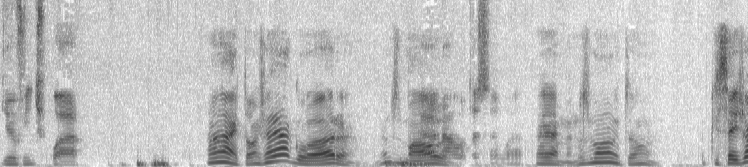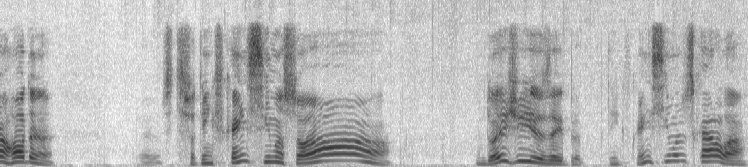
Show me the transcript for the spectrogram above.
Dia 24. Ah, então já é agora. Menos mal. É na outra semana. É, menos mal então. É porque isso aí já roda. é, Só tem que ficar em cima só. Em dois dias aí. pra- Tem que ficar em cima dos caras lá.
